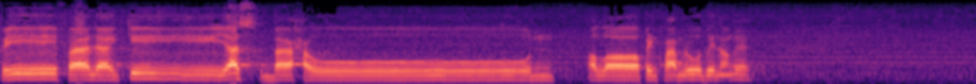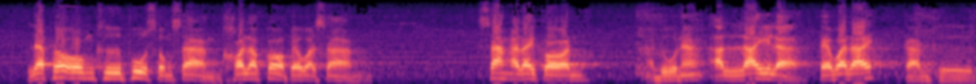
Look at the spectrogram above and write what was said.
في فلك يسبحون อัลลอฮ์เป็นความรู้พี่น้องเลยและพระองค์คือผู้ทรงสร้างคอละก็แปลว่าสร้าง สร้างอะไรก่อนดูนะ อัลไลล่ะแปลว่าอะไรกลางคืน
